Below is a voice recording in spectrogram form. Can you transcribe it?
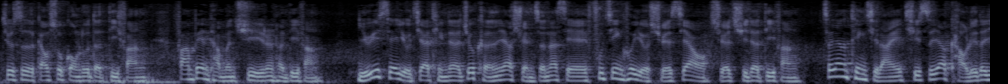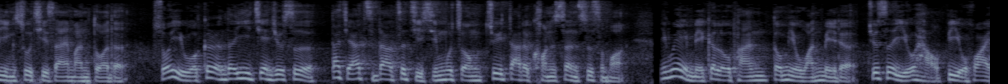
就是高速公路的地方，方便他们去任何地方。有一些有家庭的，就可能要选择那些附近会有学校、学区的地方。这样听起来，其实要考虑的因素其实还蛮多的。所以我个人的意见就是，大家要知道自己心目中最大的 concern 是什么。因为每个楼盘都没有完美的，就是有好必有坏。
